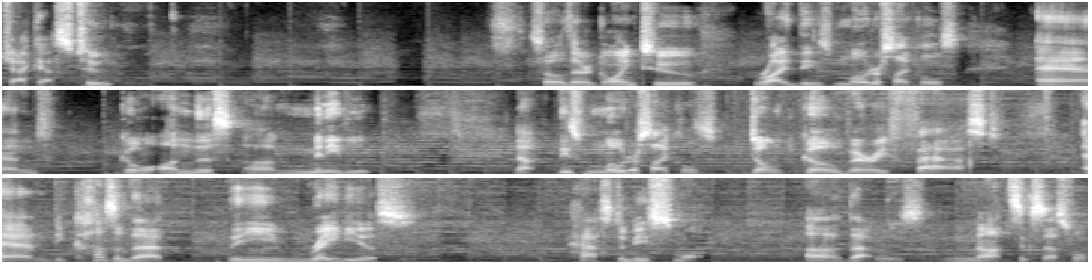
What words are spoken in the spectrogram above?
Jackass 2. So they're going to ride these motorcycles and go on this uh, mini loop. Now, these motorcycles don't go very fast, and because of that, the radius has to be small. Uh, that was not successful.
